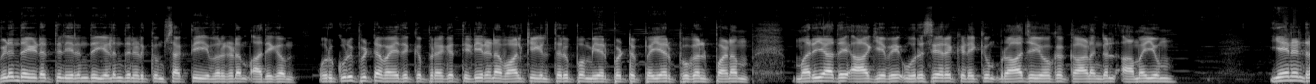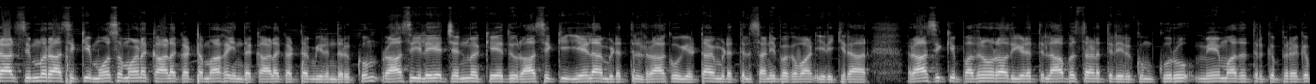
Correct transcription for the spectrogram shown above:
விழுந்த இடத்தில் இருந்து எழுந்து நிற்கும் சக்தி இவர்களிடம் அதிகம். ஒரு குறிப்பிட்ட வயதுக்கு பிறகு திடீரென வாழ்க்கையில் திருப்பம் ஏற்பட்டு பெயர் புகழ் பணம் மரியாதை ஆகியவை ஒரு சேர கிடைக்கும். ராஜயோக காலங்கள் அமையும். ஏனென்றால் சிம்ம ராசிக்கு மோசமான காலகட்டமாக இந்த காலகட்டம் இருந்திருக்கும். ராசியிலேயே ஜென்ம கேது ராசிக்கு ஏழாம் இடத்தில் ராகு எட்டாம் இடத்தில் சனி பகவான் இருக்கிறார். ராசிக்கு பதினோராவது இடத்தில் லாபஸ்தானத்தில் இருக்கும் குரு மே மாதத்திற்கு பிறகு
